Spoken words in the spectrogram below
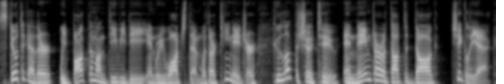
Still together, we bought them on DVD and rewatched them with our teenager, who loved the show too, and named our adopted dog Chigliak.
